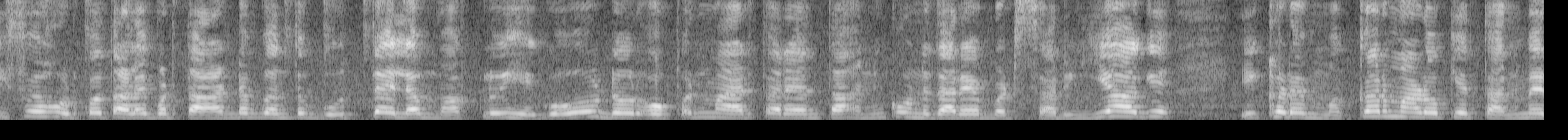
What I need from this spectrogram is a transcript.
ಐಫೈ ಹೊಡ್ಕೋತಾಳೆ ಬಟ್ ತಾಂಡವ್ಗಂತೂ ಗೊತ್ತೇ ಇಲ್ಲ ಮಕ್ಕಳು ಹೇಗೋ ಡೋರ್ ಓಪನ್ ಮಾಡ್ತಾರೆ ಅಂತ ಅಂದ್ಕೊಂಡಿದ್ದಾರೆ ಬಟ್ ಸರಿಯಾಗಿ ಈ ಕಡೆ ಮಕ್ಕರ್ ಮಾಡೋಕ್ಕೆ ತನ್ಮೇ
